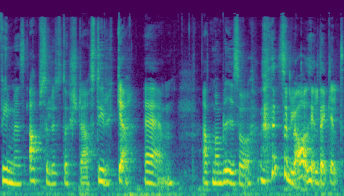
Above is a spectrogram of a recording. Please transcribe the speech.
filmens absolut största styrka. Ehm, att man blir så, så glad helt enkelt.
